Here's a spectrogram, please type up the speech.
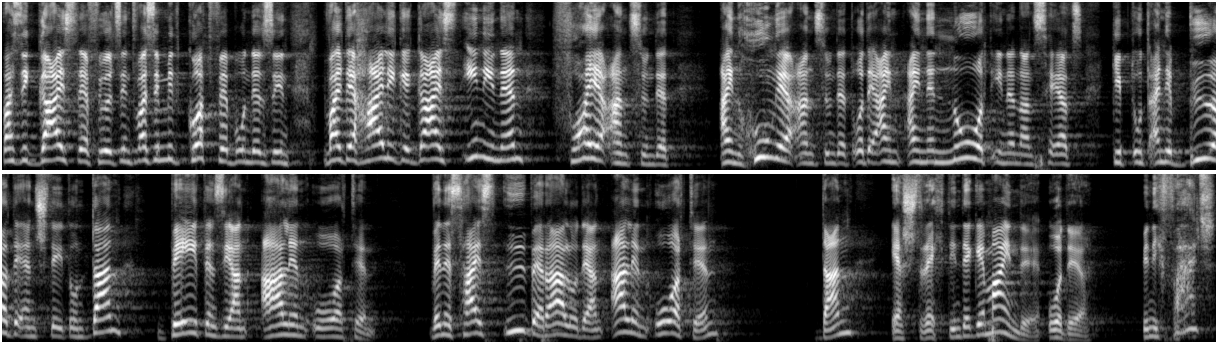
weil sie geisterfüllt sind, weil sie mit Gott verbunden sind, weil der Heilige Geist in ihnen Feuer anzündet, ein Hunger anzündet oder ein, eine Not ihnen ans Herz gibt und eine Bürde entsteht. Und dann beten sie an allen Orten. Wenn es heißt überall oder an allen Orten, dann erst recht in der Gemeinde, oder? Bin ich falsch?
